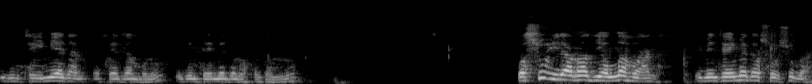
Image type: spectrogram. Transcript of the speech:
İbn Teymiye'den okuyacağım bunu. İbn Teymiye'den okuyacağım bunu. Ve su'ile radiyallahu anh. İbn Teymiye'den soruşurlar.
